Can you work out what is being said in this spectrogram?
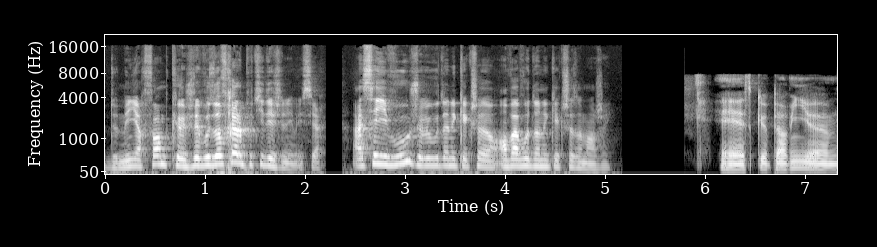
de meilleure forme que je vais vous offrir le petit déjeuner, messieurs. Asseyez-vous, je vais vous donner quelque chose. On va vous donner quelque chose à manger. Est-ce que parmi euh,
